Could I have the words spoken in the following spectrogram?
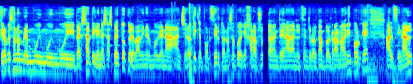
creo que es un hombre muy, muy, muy versátil en ese aspecto que le va a venir muy bien a Ancelotti, que por cierto no se puede quejar absolutamente de nada en el centro del campo del Real Madrid porque al final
